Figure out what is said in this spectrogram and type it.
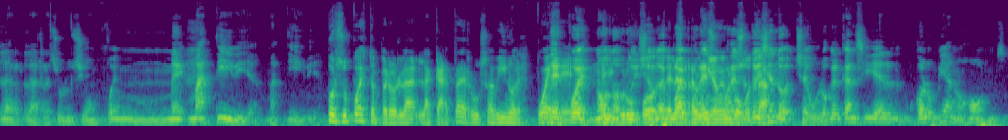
la- la resolución fue me- más tibia, más tibia. Por supuesto, pero la, la carta de Rusia vino después, de- después, no, del no, estoy grupo diciendo de la por eso, por en eso estoy diciendo, seguro que el canciller colombiano Holmes,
